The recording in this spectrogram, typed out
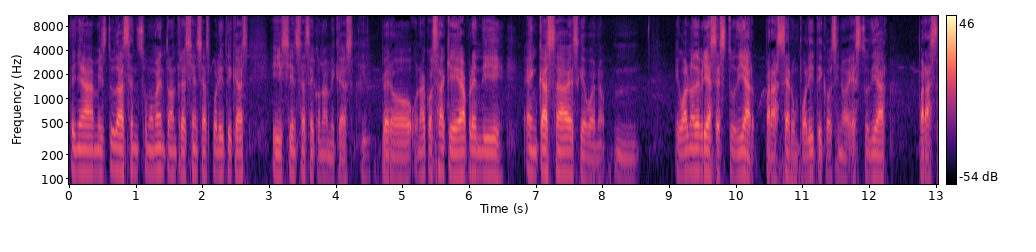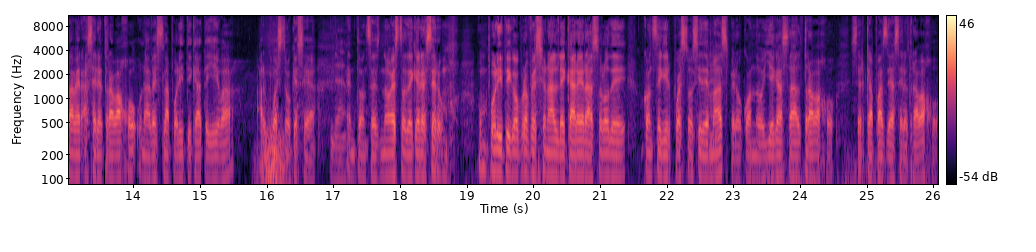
Tenía mis dudas en su momento entre ciencias políticas y ciencias económicas. Pero una cosa que aprendí en casa es que, bueno, mm, igual no deberías estudiar para ser un político, sino estudiar para saber hacer el trabajo una vez la política te lleva al puesto que sea. Entonces, no esto de querer ser un, un, político profesional de carrera, solo de conseguir puestos y demás, pero cuando llegas al trabajo, ser capaz de hacer el trabajo.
